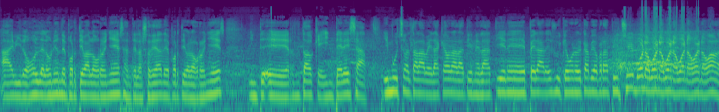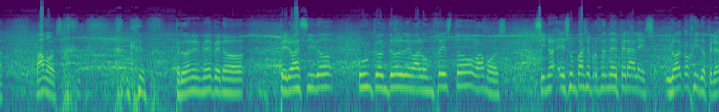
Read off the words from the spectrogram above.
ha habido gol de la Unión Deportiva Logroñés ante la Sociedad Deportiva Logroñés. Eh, resultado que interesa y mucho al Talavera, que ahora la tiene, la tiene Perales. Uy, qué bueno el cambio para Pichi. Bueno, bueno, bueno, bueno, bueno, vamos. Vamos. Perdónenme, pero, pero ha sido un control de baloncesto. Vamos. Si no, es un pase procedente de Perales, lo ha cogido, pero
